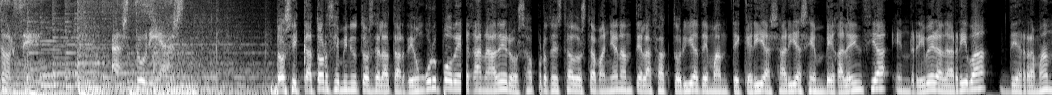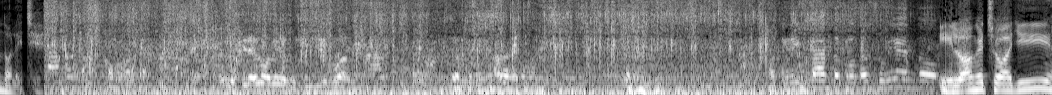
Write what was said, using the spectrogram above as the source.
14. Asturias. Dos y catorce minutos de la tarde. Un grupo de ganaderos ha protestado esta mañana ante la factoría de mantequerías Arias en Vegalencia, en Ribera de Arriba, derramando leche. Y lo han hecho allí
